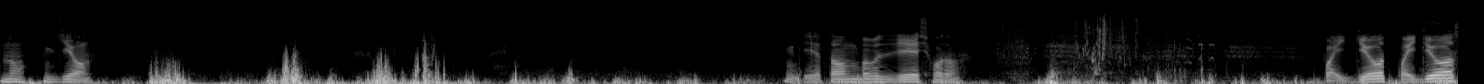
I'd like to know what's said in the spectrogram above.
Ну, где он? Где-то он был здесь, вот он. Пойдет, пойдет.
